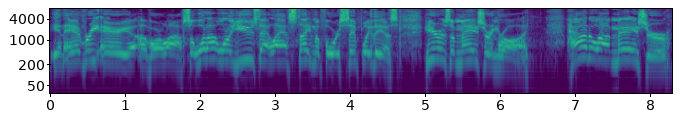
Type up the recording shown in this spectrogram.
in every area of our life. So, what I want to use that last statement for is simply this here is a measuring rod. How do I measure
